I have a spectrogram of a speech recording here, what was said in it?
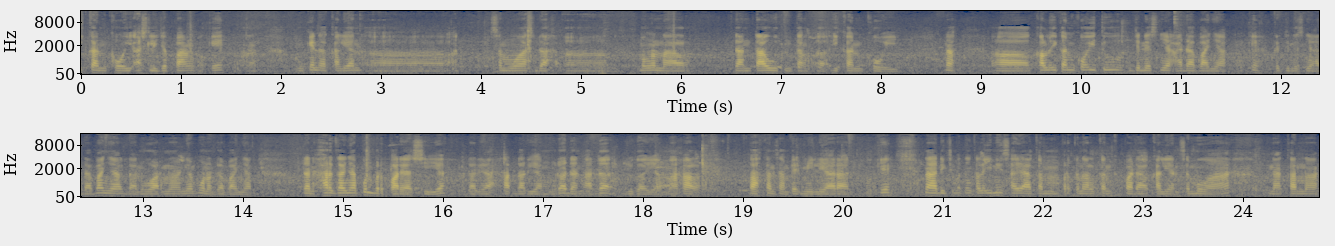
ikan koi asli Jepang. Oke, okay? uh, mungkin uh, kalian uh, semua sudah uh, mengenal dan tahu tentang uh, ikan koi. Nah, uh, kalau ikan koi itu jenisnya ada banyak, oke, okay? jenisnya ada banyak dan warnanya pun ada banyak dan harganya pun bervariasi ya dari dari yang murah dan ada juga yang mahal bahkan sampai miliaran, oke. Okay? Nah, di kesempatan kali ini saya akan memperkenalkan kepada kalian semua. Nah, karena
